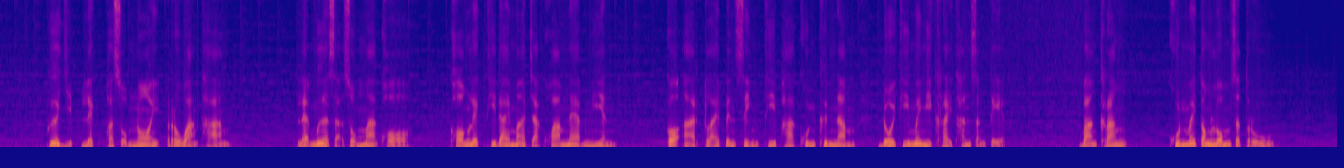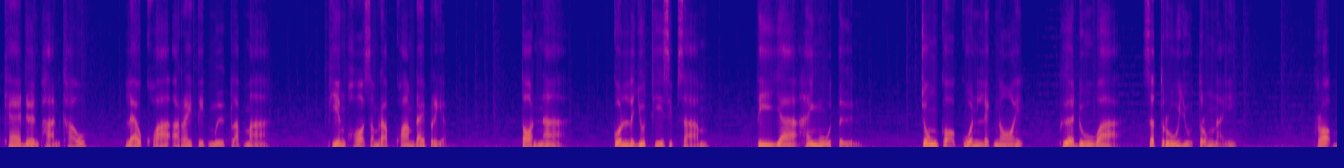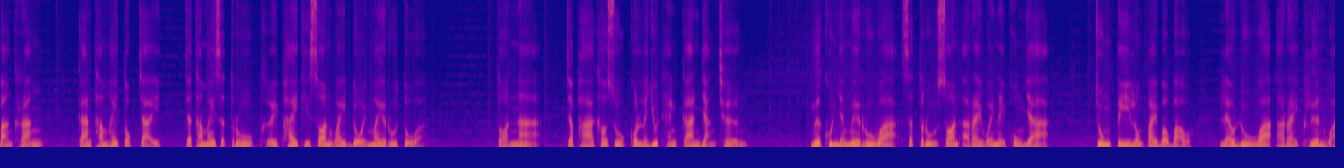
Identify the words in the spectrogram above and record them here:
เพื่อหยิบเล็กผสมน้อยระหว่างทาง และเมื่อสะสมมากพอของเล็กที่ได้มาจากความแนบเนียน ก็อาจกลายเป็นสิ่งที่พาคุณขึ้นนำโดยที่ไม่มีใครทันสังเกต บางครั้ง คุณไม่ต้องล้มศัตรู แค่เดินผ่านเขา แล้วคว้าอะไรติดมือกลับมา เพียงพอสำหรับความได้เปรียบ ตอนหน้า กลยุทธ์ที่ 13 ตีหญ้าให้งูตื่น จงก่อกวนเล็กน้อย เพื่อดูว่าศัตรูอยู่ตรงไหน เพราะบางครั้งการทำให้ตกใจจะทำให้ศัตรูเผยไพ่ที่ซ่อนไว้โดยไม่รู้ตัว ตอนหน้า จะพาเข้าสู่กลยุทธ์แห่งการอย่างเชิง เมื่อคุณยังไม่รู้ว่าศัตรูซ่อนอะไรไว้ในพงหญ้า จุงตีลงไปเบาๆ แล้วดูว่าอะไรเคลื่อนไหว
